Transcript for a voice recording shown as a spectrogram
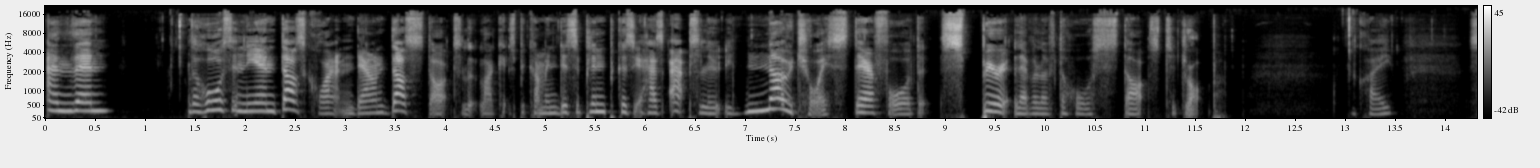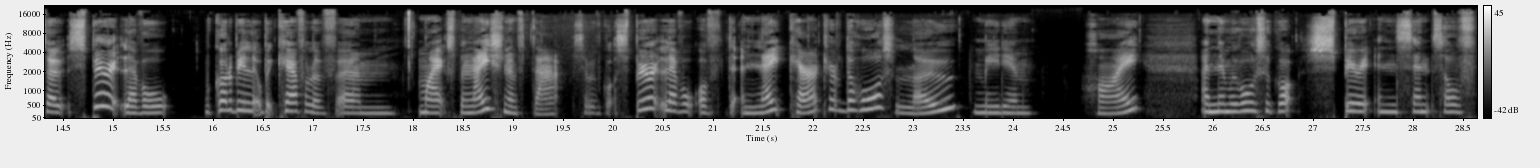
And then the horse in the end does quieten down, does start to look like it's becoming disciplined because it has absolutely no choice. Therefore, the spirit level of the horse starts to drop. Okay. So, spirit level, we've got to be a little bit careful of um, my explanation of that. So, we've got spirit level of the innate character of the horse, low, medium, high. And then we've also got spirit in the sense of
